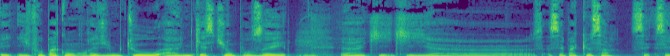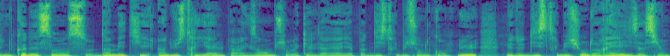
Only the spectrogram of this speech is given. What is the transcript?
il faut pas qu'on résume tout à une question posée mm. euh, qui, qui euh, c'est pas que ça. C'est une connaissance d'un métier industriel, par exemple, sur lequel derrière il n'y a pas de distribution de contenu, mais de distribution de réalisation.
